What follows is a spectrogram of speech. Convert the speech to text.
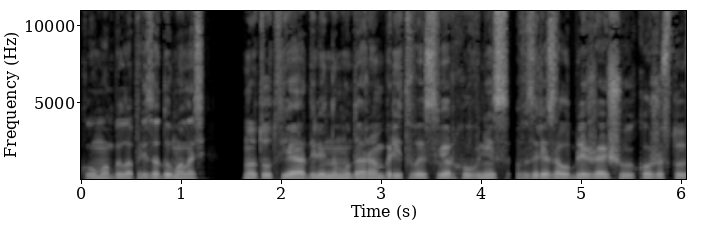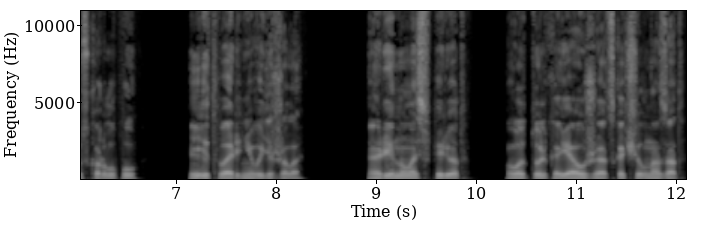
Кума было призадумалась, но тут я длинным ударом бритвы сверху вниз взрезал ближайшую кожистую скорлупу, и тварь не выдержала. Ринулась вперед, вот только я уже отскочил назад,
